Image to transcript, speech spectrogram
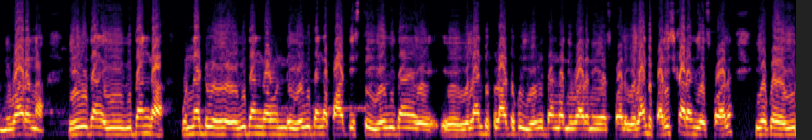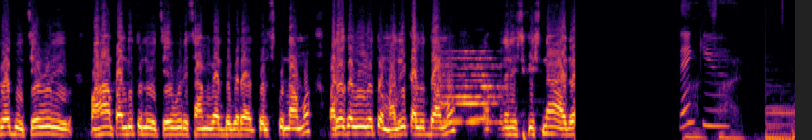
నివారణ ఏ విధంగా ఈ విధంగా ఉన్నట్టు ఏ- విధంగా ఉండి ఏ విధంగా పాటిస్తే ఏ విధంగా ఎలాంటి ప్లాట్కు ఏ విధంగా నివారణ చేసుకోవాలి ఎలాంటి పరిష్కారం చేసుకోవాలి ఈ యొక్క ఈ రోజు చేవూరి మహా పండితులు చేవూరి స్వామి గారి దగ్గర తెలుసుకున్నాము. మరి ఒక వీడియోతో మళ్ళీ కలుద్దాము. Journalist Krishna Thank On you. Five.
